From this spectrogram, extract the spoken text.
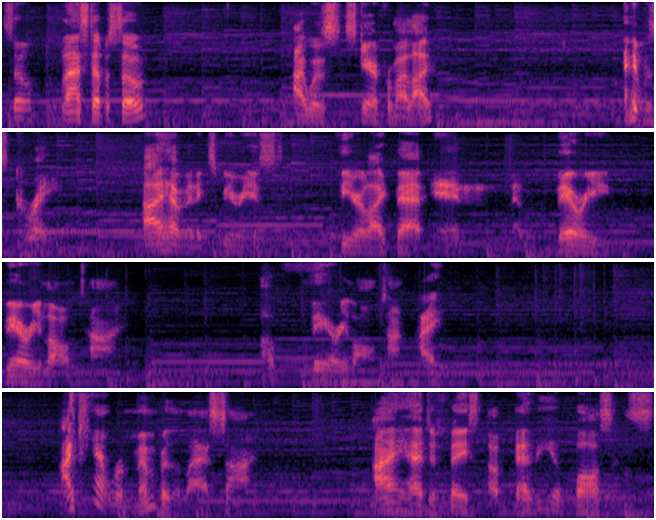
So last episode, I was scared for my life, and it was great. I haven't experienced fear like that in a very, very long time. A very long time. I I can't remember the last time I had to face a bevy of bosses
